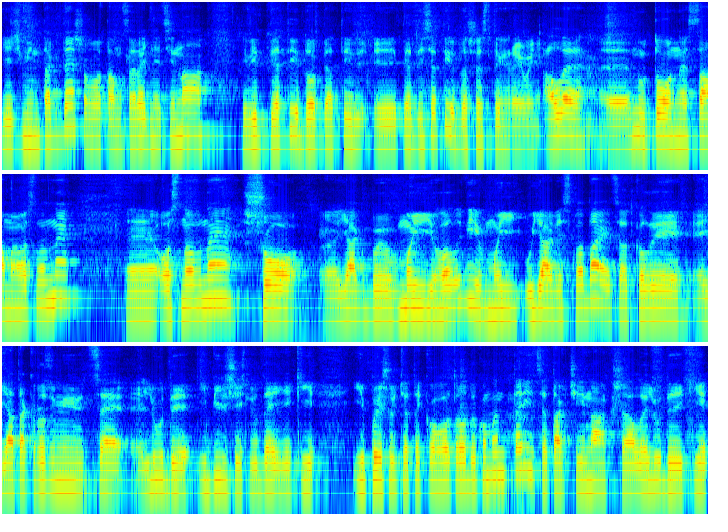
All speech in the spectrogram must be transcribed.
ячмінь так дешево, там середня ціна від 5 до 5, е, 50 до 6 гривень. Але е, ну, то не саме основне. Е, Основне, що е, якби в моїй голові, в моїй уяві складається, от коли е, я так розумію, це люди і більшість людей, які і пишуть такого роду коментарі, це так чи інакше, але люди, які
